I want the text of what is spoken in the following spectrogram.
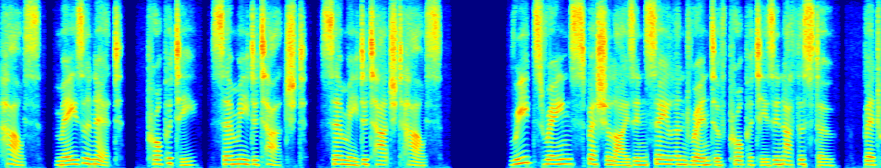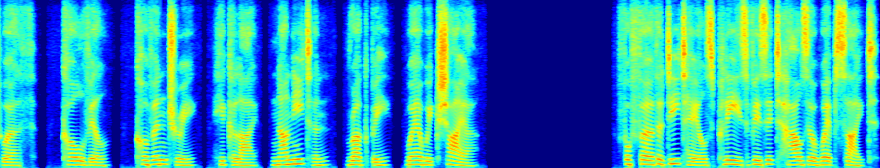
house, maisonette, property, semi-detached, semi-detached house. Reeds Rains specialize in sale and rent of properties in Atherstone, Bedworth, Colville, Coventry, Hinckley, Nuneaton, Rugby, Warwickshire. For further details please visit Houser website.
